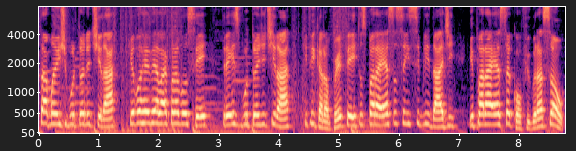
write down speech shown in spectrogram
tamanhos de botão de tirar, que eu vou revelar para você três botões de tirar que ficarão perfeitos para essa sensibilidade e para essa configuração.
